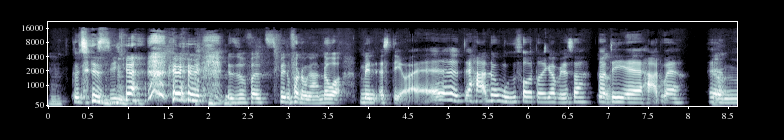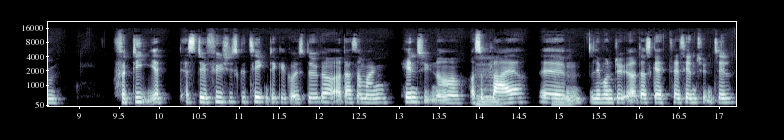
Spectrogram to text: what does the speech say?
Mm. Skulle jeg sige. det er så for at finde på nogle andre ord. Men altså, det, er, øh, det har nogle udfordringer med sig, når Ja. det er hardware. Ja. Øhm, fordi at, altså, det er fysiske ting, det kan gå i stykker, og der er så mange hensyn og, og Mm. supplier, øhm, leverandører, der skal tages hensyn til.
